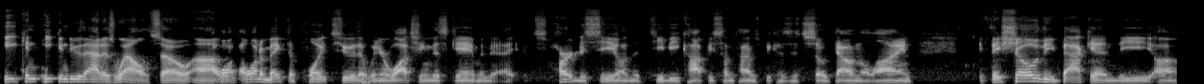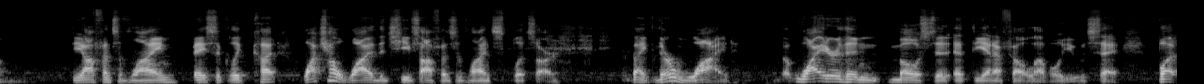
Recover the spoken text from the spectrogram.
He can he can do that as well. So um, I, want, I want to make the point too that when you're watching this game, and it's hard to see on the TV copy sometimes because it's so down the line if they show the back end, the um, the offensive line basically cut, watch how wide the Chiefs' offensive line splits are. Like they're wide, wider than most at, at the NFL level, you would say. But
